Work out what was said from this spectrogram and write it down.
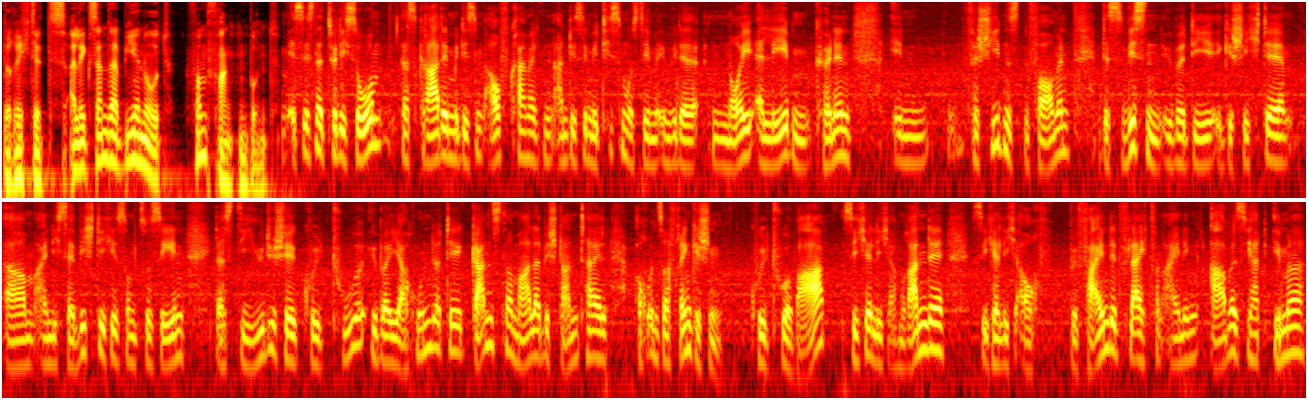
berichtet Alexander Biernot vom Frankenbund. Es ist natürlich so, dass gerade mit diesem aufkeimenden Antisemitismus, den wir immer wieder neu erleben können, in verschiedensten Formen, das Wissen über die Geschichte ähm, eigentlich sehr wichtig ist, um zu sehen, dass die jüdische Kultur über Jahrhunderte ganz normaler Bestandteil auch unserer fränkischen Kultur war. Sicherlich am Rande, sicherlich auch befeindet vielleicht von einigen, aber sie hat immer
